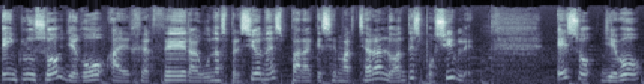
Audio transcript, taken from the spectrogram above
e incluso llegó a ejercer algunas presiones para que se marchara lo antes posible. Eso llevó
